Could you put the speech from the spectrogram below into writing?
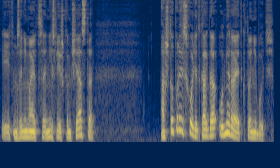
и этим занимаются не слишком часто. А что происходит, когда умирает кто-нибудь?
